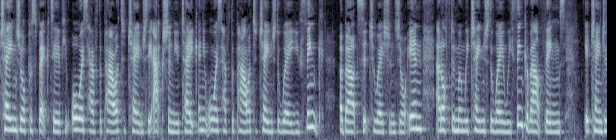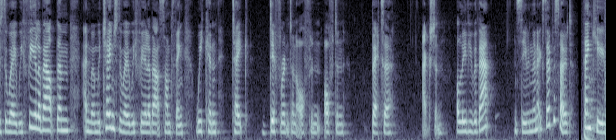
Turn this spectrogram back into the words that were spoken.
change your perspective. You always have the power to change the action you take, and you always have the power to change the way you think about situations you're in. And often, when we change the way we think about things, it changes the way we feel about them. And when we change the way we feel about something, we can take different and often, often better action. I'll leave you with that and see you in the next episode. Thank you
